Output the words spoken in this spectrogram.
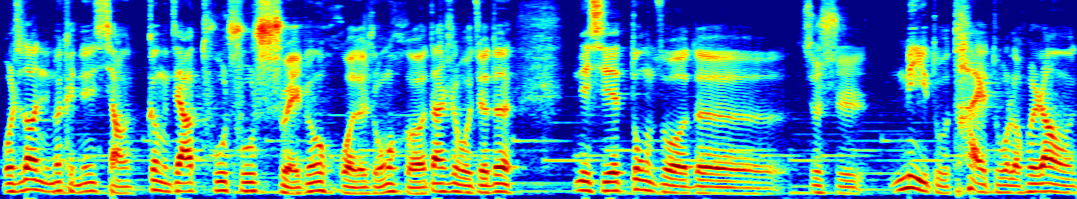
我知道你们肯定想更加突出水跟火的融合，但是我觉得那些动作的就是密度太多了，会让我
